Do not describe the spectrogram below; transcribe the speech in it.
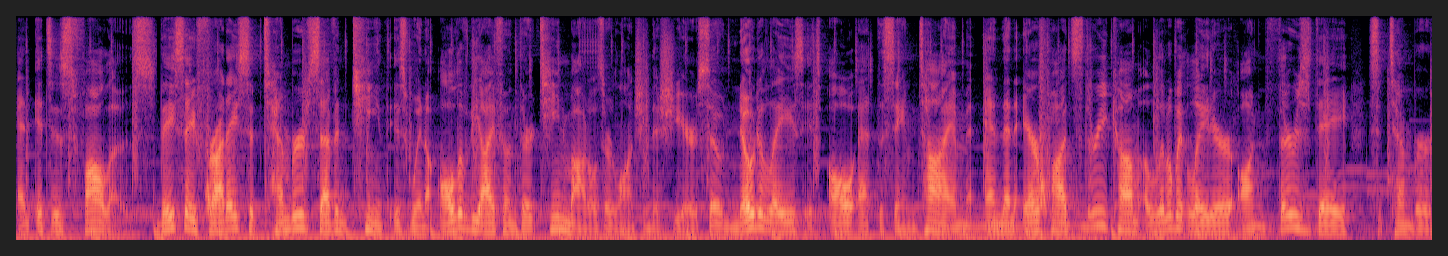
and it's as follows. They say Friday, September 17th is when all of the iPhone 13 models are launching this year, so no delays, it's all at the same time. And then AirPods 3 come a little bit later on Thursday, September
